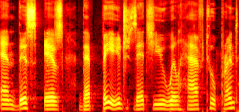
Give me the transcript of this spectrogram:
And this is the page that you will have to print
